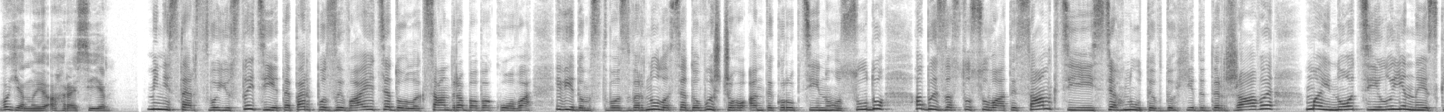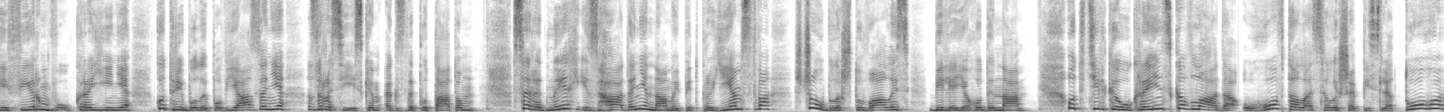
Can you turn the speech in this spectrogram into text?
воєнної агресії. Міністерство юстиції тепер позивається до Олександра Бабакова. Відомство звернулося до Вищого антикорупційного суду, аби застосувати санкції і стягнути в дохід держави майно цілої низки фірм в Україні, котрі були пов'язані з російським екс-депутатом. Серед них і згадані нами підприємства, що облаштувались біля Ягодина. От тільки українська влада оговталась лише після того,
